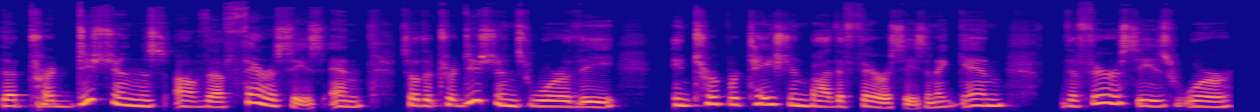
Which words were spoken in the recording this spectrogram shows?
the traditions of the Pharisees. And so the traditions were the interpretation by the Pharisees. And again, the Pharisees were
